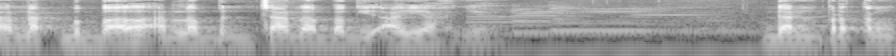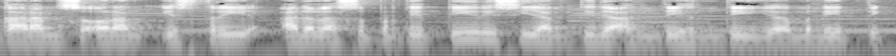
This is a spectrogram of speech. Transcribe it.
Anak bebal adalah bencana bagi ayahnya, dan pertengkaran seorang istri adalah seperti tiris yang tidak henti-hentinya menitik.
